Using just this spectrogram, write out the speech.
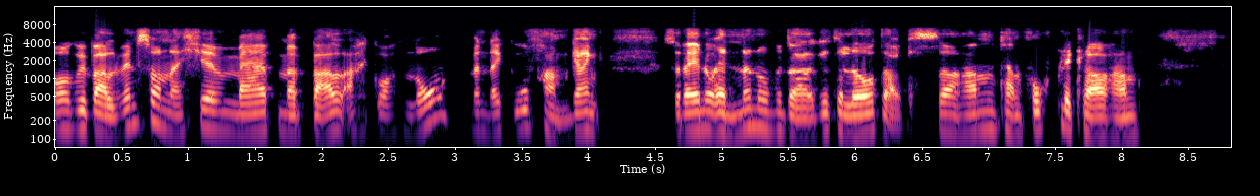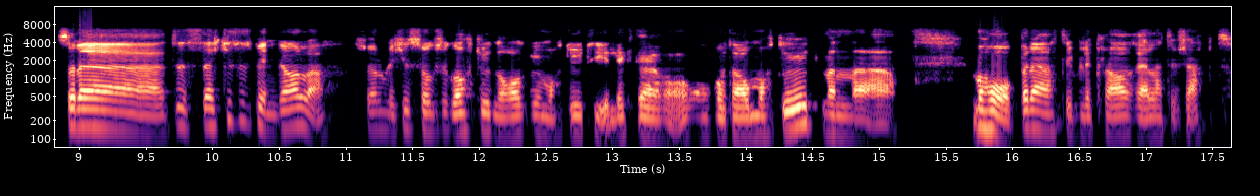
Rogvi Balvinsson er ikke med med ball akkurat nå, men det er god framgang. Så det er nå enda noen dager til lørdag, så han kan fort bli klar, han. Så det, det er ikke så spinngale, selv om det ikke så så godt ut når vi måtte ut tidlig der og Robert også måtte ut. Men uh, vi håper det at de blir klar relativt kjapt.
